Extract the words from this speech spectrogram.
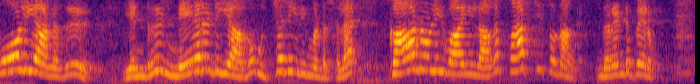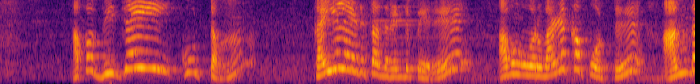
போலியானது என்று நேரடியாக உச்சநீதிமன்றத்துல காணொளி வாயிலாக சாட்சி சொன்னாங்க இந்த ரெண்டு பேரும். அப்ப விஜய் கூட்டம் கையில எடுத்த அந்த ரெண்டு பேரு அவங்க ஒரு வழக்க போட்டு அந்த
